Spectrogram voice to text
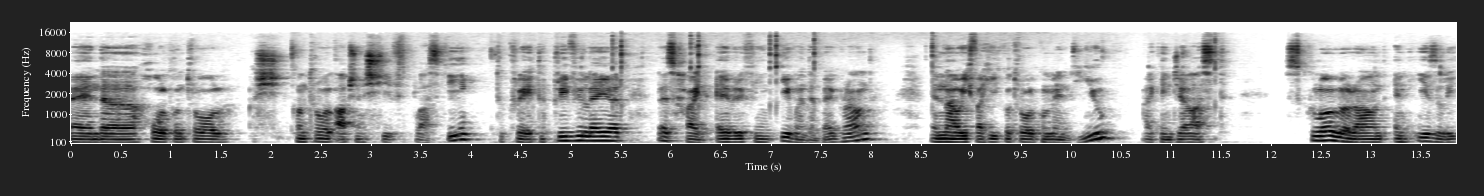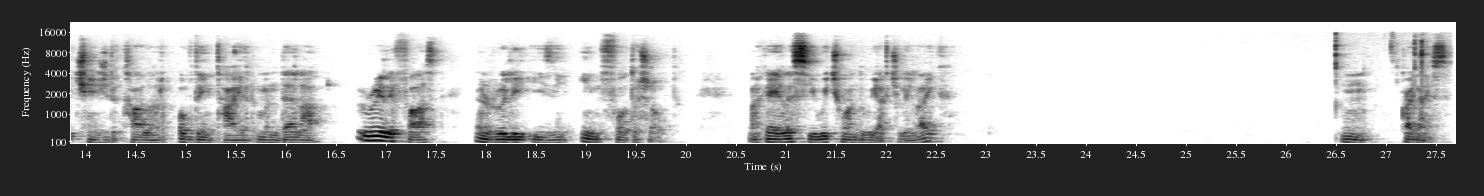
and uh, hold control control option shift plus E to create a preview layer. Let's hide everything, even the background. And now if I hit control command U, I can just scroll around and easily change the color of the entire mandala really fast and really easy in Photoshop. Okay, let's see which one do we actually like. Mm, quite nice.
